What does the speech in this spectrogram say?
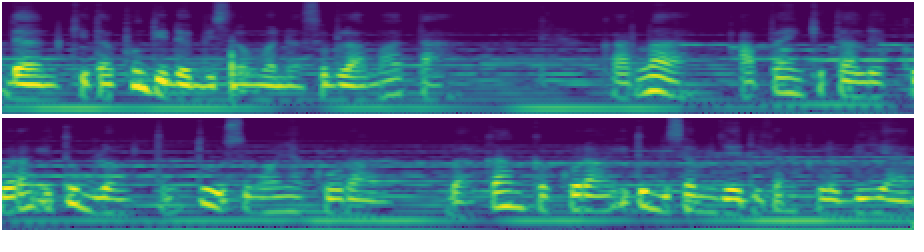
Dan kita pun tidak bisa memandang sebelah mata. Karena apa yang kita lihat kurang itu belum tentu semuanya kurang. Bahkan kekurangan itu bisa menjadikan kelebihan.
